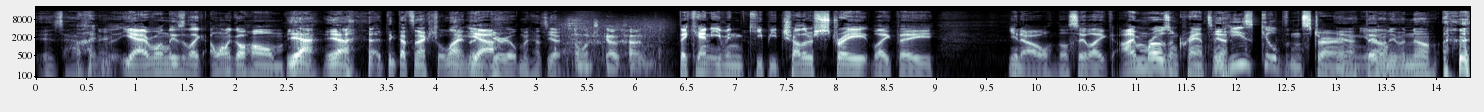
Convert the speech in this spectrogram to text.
is happening?" Yeah, everyone leaves and like, I want to go home. yeah, yeah. I think that's an actual line that Yeah. Gary Oldman has. Yeah. I want to go home. They can't even keep each other straight. Like they, you know, they'll say like, I'm hmm. Rosencrantz and Yeah. he's Guildenstern. Yeah, they know? don't even know.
